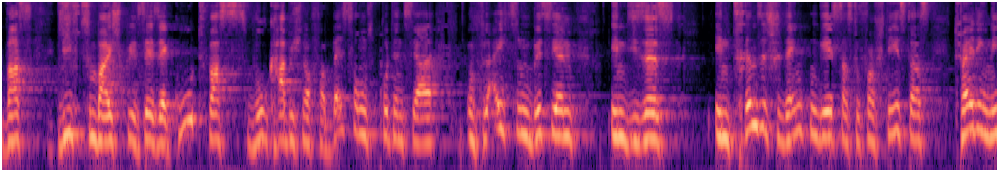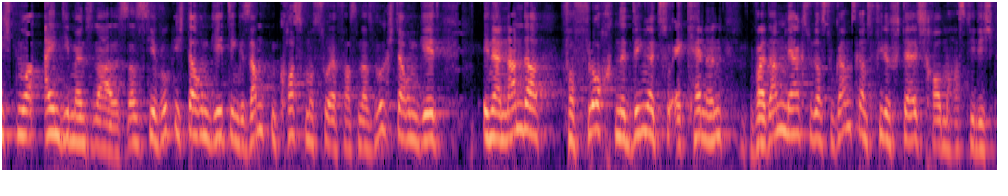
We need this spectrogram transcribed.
was lief zum Beispiel sehr, sehr gut, was, wo habe ich noch Verbesserungspotenzial und vielleicht so ein bisschen in dieses intrinsische Denken gehst, dass du verstehst, dass Trading nicht nur eindimensional ist, dass es hier wirklich darum geht, den gesamten Kosmos zu erfassen, dass es wirklich darum geht, ineinander verflochtene Dinge zu erkennen, weil dann merkst du, dass du ganz, ganz viele Stellschrauben hast, die dich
